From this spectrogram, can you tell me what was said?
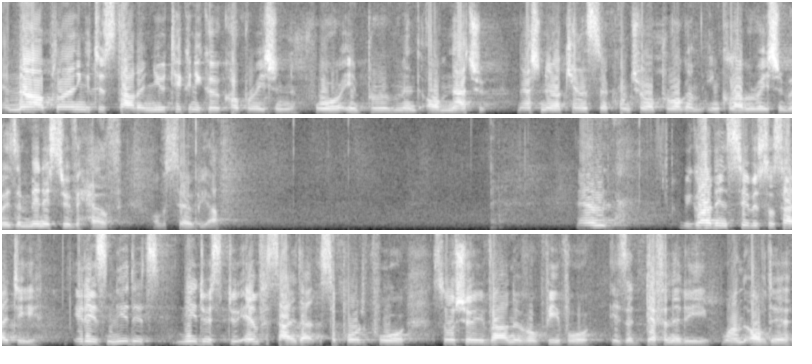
And now planning to start a new technical cooperation for improvement of National Cancer Control Program in collaboration with the Ministry of Health of Serbia. And regarding civil society, it is needed, needless to emphasize that support for socially vulnerable people is definitely one of the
